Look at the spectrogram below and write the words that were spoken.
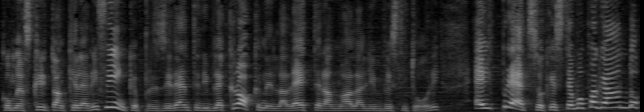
Come ha scritto anche Larry Fink, presidente di BlackRock nella lettera annuale agli investitori, è il prezzo che stiamo pagando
